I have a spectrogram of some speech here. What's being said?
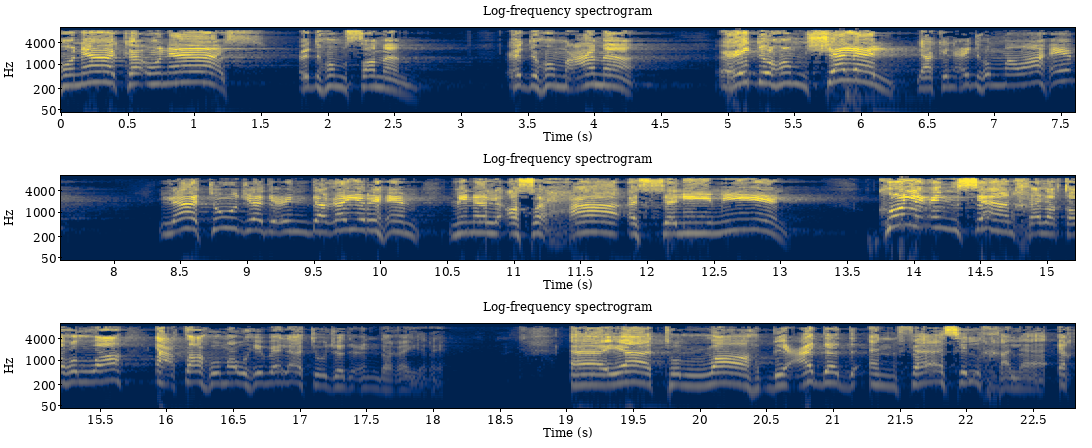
هناك أناس عندهم صمم عندهم عمى عندهم شلل لكن عندهم مواهب لا توجد عند غيرهم من الأصحاء السليمين. كل إنسان خلقه الله أعطاه موهبة لا توجد عند غيره. آيات الله بعدد أنفاس الخلائق.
